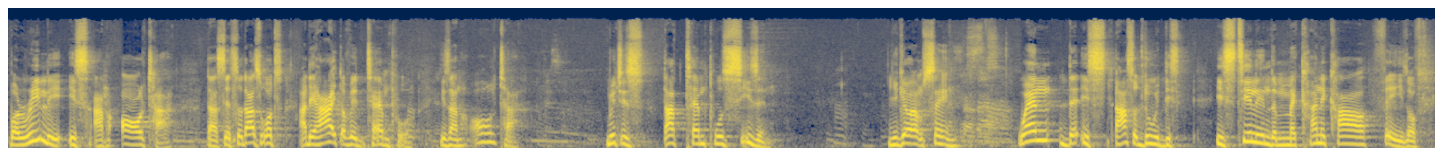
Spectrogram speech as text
but really it's an altar. That's it. So that's what at the height of a temple is an altar, which is that temple season. You get what I'm saying? When there is has to do with this, is still in the mechanical phase of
